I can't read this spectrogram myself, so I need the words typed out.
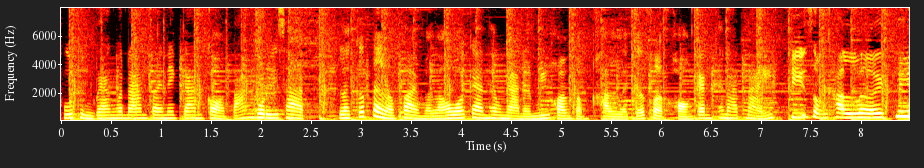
พูดถึงแรงบันดาลใจในการก่อตั้งบริษัทแล้วก็แต่ละฝ่ายมาเล่าว่าการทำงานนั้นมีความสำคัญ และก็สอดคล้องกันขนาดไหน ที่สำคัญเลย มี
